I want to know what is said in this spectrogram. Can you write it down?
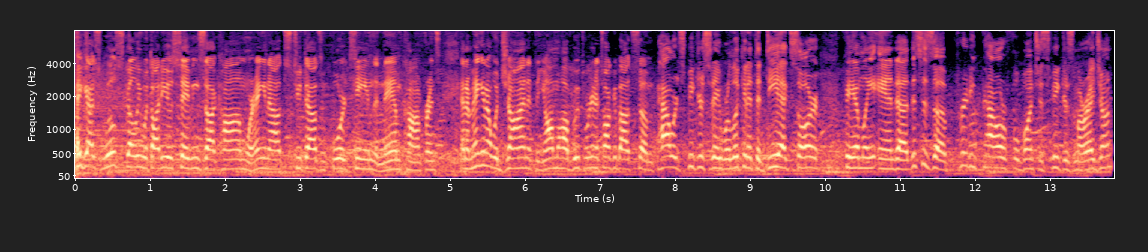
Hey guys, Will Sculley with AudioSavings.com. We're hanging out. It's 2014, the NAMM conference, and I'm hanging out with John at the Yamaha booth. We're going to talk about some powered speakers today. We're looking at the DXR family, and uh, this is a pretty powerful bunch of speakers. Am I right, John?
